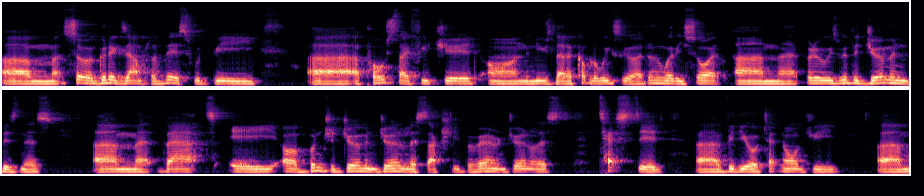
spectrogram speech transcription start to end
Um, so a good example of this would be uh, a post I featured on the newsletter a couple of weeks ago. I don't know whether you saw it, um, but it was with a German business um, that a, a, bunch of German journalists, actually Bavarian journalists, tested uh, video technology um,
